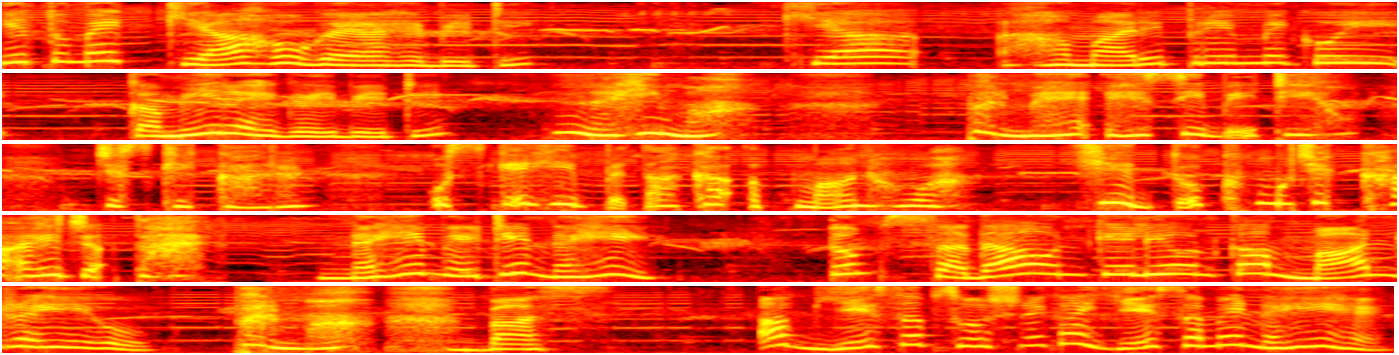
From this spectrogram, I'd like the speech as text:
ये तुम्हें क्या हो गया है बेटी? क्या हमारे प्रेम में कोई कमी रह गई बेटी? नहीं माँ पर मैं ऐसी बेटी हूँ जिसके कारण उसके ही पिता का अपमान हुआ। ये दुख मुझे खाए जाता है। नहीं बेटी नहीं। तुम सदा उनके लिए उनका मान रही हो। पर माँ। बस अब ये सब सोचने का ये समय नहीं है।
